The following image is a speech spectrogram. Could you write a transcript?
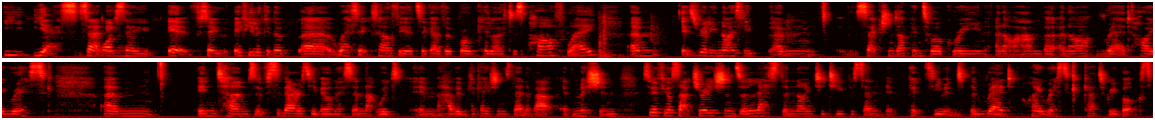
Yes, certainly. One- So if so, if you look at the uh, Wessex Healthier Together bronchiolitis pathway, um, it's really nicely um, sectioned up into our green and our amber and our red high risk. Um, in terms of severity of illness, and that would um, have implications then about admission. So, if your saturations are less than 92%, it puts you into the red high risk category box,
